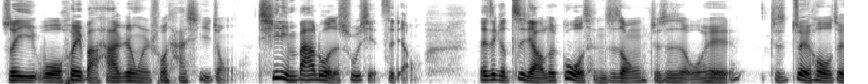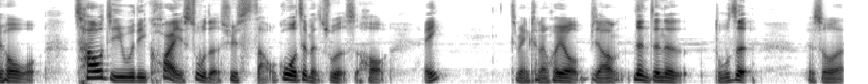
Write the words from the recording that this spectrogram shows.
所以我会把它认为说它是一种七零八落的书写治疗。在这个治疗的过程之中，就是我会就是最后最后我超级无敌快速的去扫过这本书的时候，哎，这边可能会有比较认真的读者就说：“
